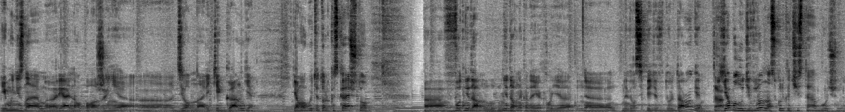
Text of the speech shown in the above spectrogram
И мы не знаем э, реального положения э, дел на реке Ганге. Я могу тебе только сказать, что э, вот недавно, недавно, когда ехал я э, на велосипеде вдоль дороги, так. я был удивлен, насколько чистая обочина.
